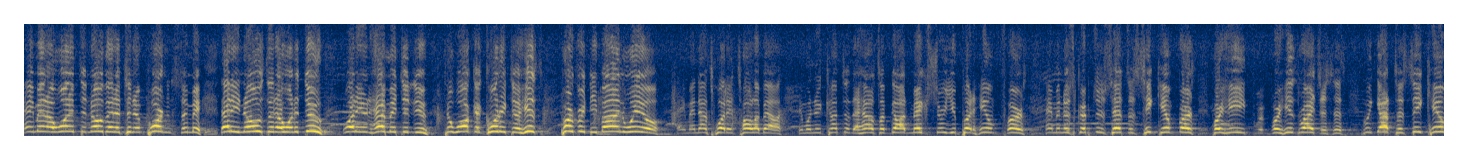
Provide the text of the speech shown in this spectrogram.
Amen. I want Him to know that it's an importance to me, that He knows that I want to do what He would have me to do, to walk according to His perfect divine will. Amen. That's what it's all about. And when you come to the house of God, make sure you put Him first. Amen. The Scripture says to seek Him first for He for, His righteousness. We got to seek Him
